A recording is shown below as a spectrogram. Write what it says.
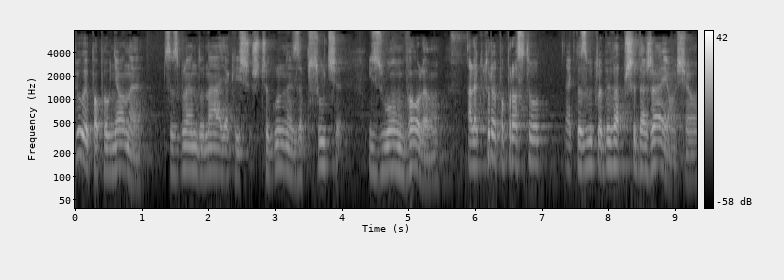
były popełnione ze względu na jakieś szczególne zepsucie i złą wolę, ale które po prostu, jak to zwykle bywa, przydarzają się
